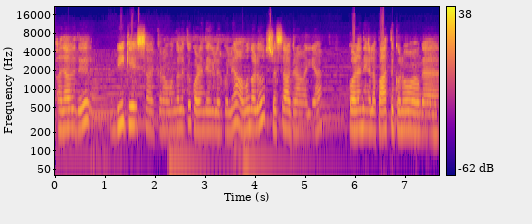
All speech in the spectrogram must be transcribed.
அதாவது வீகேஸாக இருக்கிறவங்களுக்கு குழந்தைகள் இருக்கும் இல்லையா? அவங்களும் ஸ்ட்ரெஸ் ஆகுறாங்க இல்லையா? குழந்தைகளை பார்த்துக்கணும் அவங்க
